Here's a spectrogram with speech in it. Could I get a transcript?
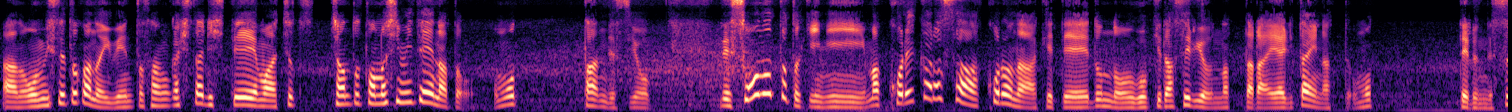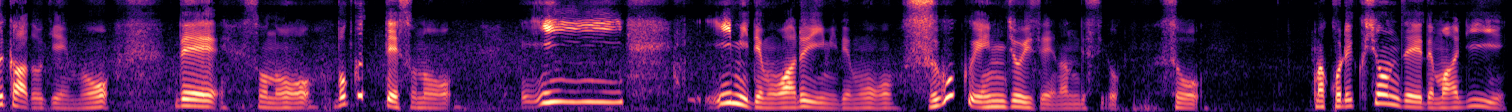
あの、お店とかのイベント参加したりして、まあ、ちょっとちゃんと楽しみてえなと思ったんですよ。で、そうなった時に、まあ、これからさ、コロナ明けてどんどん動き出せるようになったらやりたいなって思ってるんです、カードゲームを。で、その、僕ってその、いい意味でも悪い意味でも、すごくエンジョイ勢なんですよ。そう。まあ、コレクション勢でもあり、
